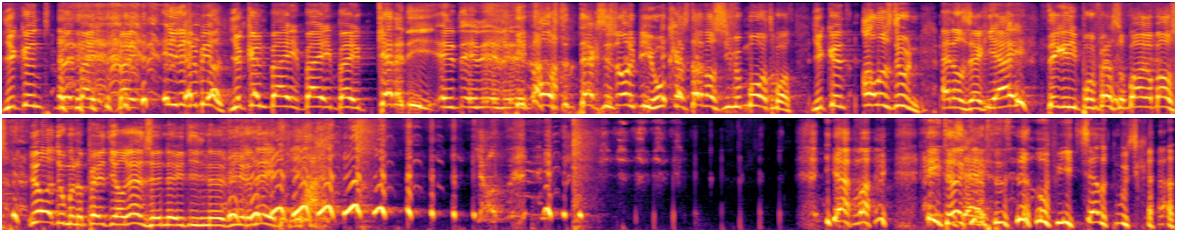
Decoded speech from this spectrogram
Je kunt bij, bij, bij iedere wereld. Je kunt bij, bij, bij Kennedy in, in, in, in Austin, Texas op die hoek gaan staan als hij vermoord wordt. Je kunt alles doen. En dan zeg jij tegen die professor Barabbas... Ja, doe maar een Rens in 1994. Ja. Ja, maar ik dacht echt- dat het over jezelf moest gaan.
